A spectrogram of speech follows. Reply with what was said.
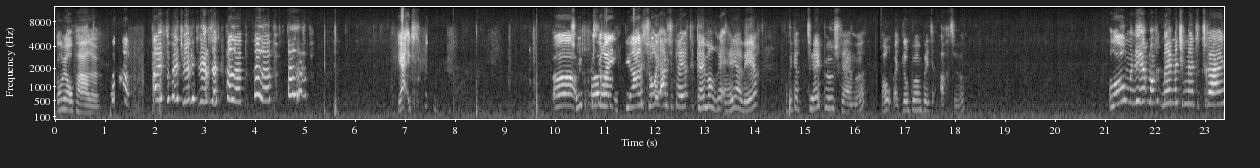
Kom je ophalen. Ah, hij heeft opeens weer iets neergezet. Help, help, help. Ja, ik... Oh, Sorry, sorry, Tirano, sorry als ik echt ik helemaal heen en weer. Want ik heb twee pulschermen. Oh, het loopt wel een beetje achter. Hallo meneer, mag ik mee met je met de trein?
